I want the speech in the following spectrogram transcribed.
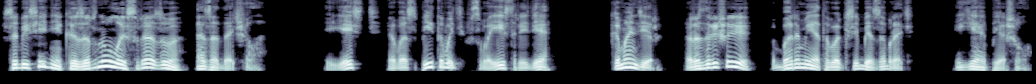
Собеседник козырнул и сразу озадачил. Есть воспитывать в своей среде. Командир, разреши Барметова к себе забрать. Я опешил.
